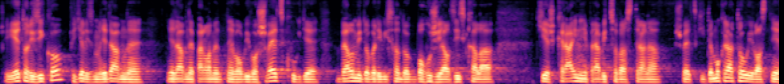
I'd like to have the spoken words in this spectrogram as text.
Čiže je to riziko. Videli sme nedávne, nedávne parlamentné voľby vo Švédsku, kde veľmi dobrý výsledok bohužiaľ získala tiež krajine pravicová strana švédskych demokratov. Je vlastne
